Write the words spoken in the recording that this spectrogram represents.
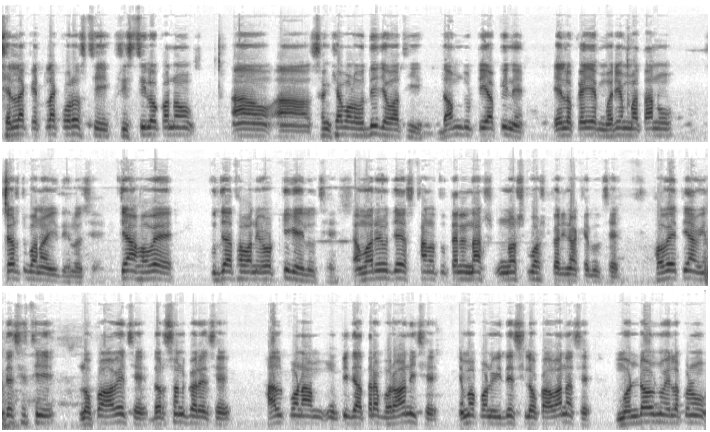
છેલ્લા કેટલાક વર્ષથી ખ્રિસ્તી લોકોનો સંખ્યાબળ વધી જવાથી દામદુટી આપીને એ લોકોએ મરિયમ માતાનું ચર્ચ બનાવી દીધેલું છે. ત્યાં હવે પૂજા થવાની અટકી ગયેલું છે. અમારું જે સ્થાન હતું તેને નાશ, નષ્ટભ્રષ્ટ કરી નાખેલું છે. હવે ત્યાં વિદેશીથી લોકો આવે છે, દર્શન કરે છે. હાલ પણ આ મોટી જાત્રા ભરવાની છે. એમાં પણ વિદેશી લોકો આવવાના છે. મંડળનું એ લોકોનું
